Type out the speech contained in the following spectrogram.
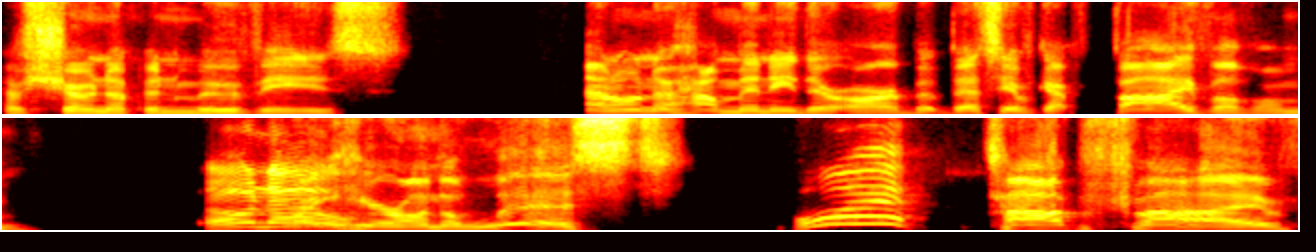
have shown up in movies. I don't know how many there are, but Betsy, I've got five of them Oh no! right here on the list. What? Top five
